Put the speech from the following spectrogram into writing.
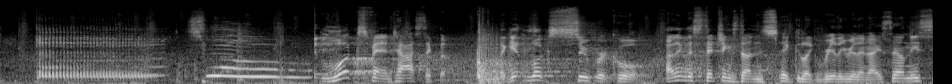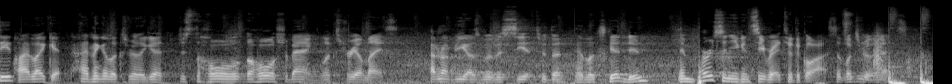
slow. It looks fantastic though. Like it looks super cool. I think the stitching's done like really, really nicely on these seats. I like it. I think it looks really good. Just the whole, the whole shebang looks real nice. I don't know if you guys will be able to see it through the. It looks good, dude. In person, you can see right through the glass. It looks really nice.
